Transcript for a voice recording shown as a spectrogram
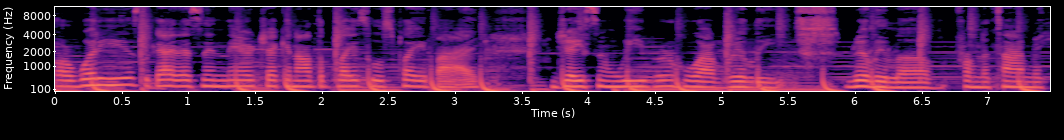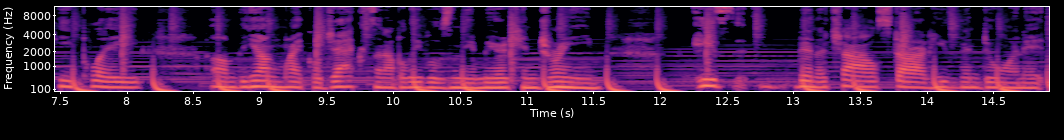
or what he is. The guy that's in there checking out the place, who's played by Jason Weaver, who I really, really love from the time that he played um, the young Michael Jackson. I believe it was in The American Dream. He's been a child star and he's been doing it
